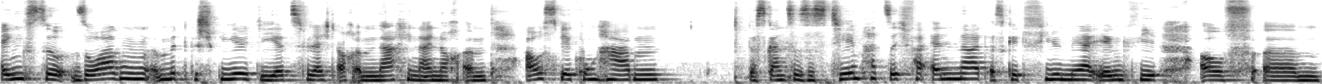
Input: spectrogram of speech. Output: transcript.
Ängste, Sorgen mitgespielt, die jetzt vielleicht auch im Nachhinein noch ähm, Auswirkungen haben. Das ganze System hat sich verändert. Es geht viel mehr irgendwie auf, ähm,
